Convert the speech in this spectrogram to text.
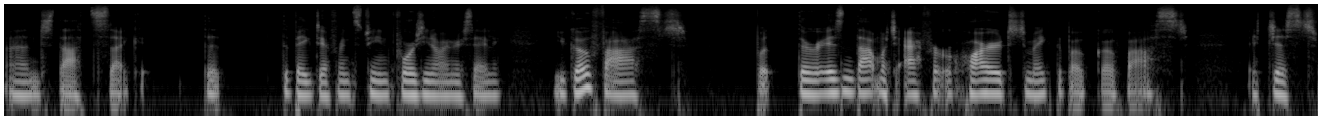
and that's like the the big difference between 49er sailing. You go fast, but there isn't that much effort required to make the boat go fast. It just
